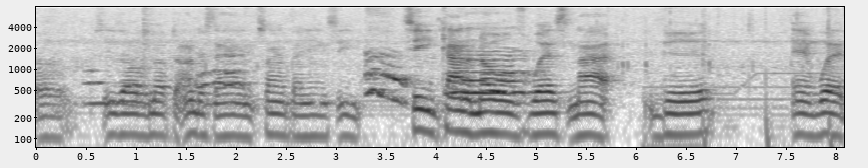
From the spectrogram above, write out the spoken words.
Uh, she's old enough to understand certain things. She she kind of knows what's not good and what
